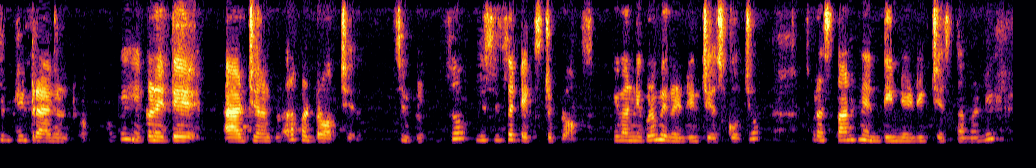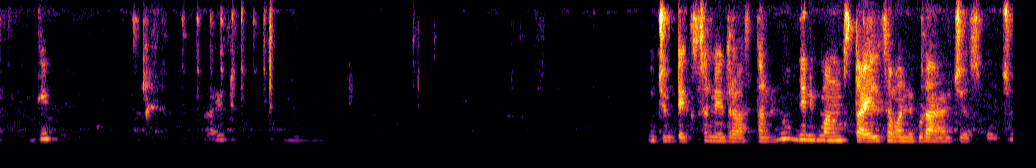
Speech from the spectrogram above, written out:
సింప్లీ డ్రాగ్ అంటారు ఓకే ఎక్కడైతే యాడ్ చేయాలనుకుంటారో అక్కడ డ్రాప్ చేయాలి simple so this is the text blocks ఇవన్నీ కూడా మీరు ఎడిట్ చేసుకోవచ్చు. ప్రస్తుతానికి నేను దీన్ని ఎడిట్ చేస్తానండి. ఓకే రైట్ కొంచెం టెక్స్ట్ అనేది రాస్తాను నేను. దీనికి మనం స్టైల్స్ అవన్నీ కూడా యాడ్ చేసుకోవచ్చు.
